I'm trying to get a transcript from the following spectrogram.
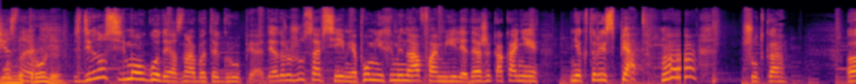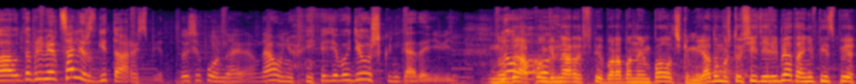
честно, Мумитроли? с 97 года я знаю об этой группе. Я дружу со всеми. Я помню их имена, фамилии, даже как они некоторые спят. Шутка. А, вот, например, Цалер с гитарой спит. До сих пор, наверное, да, у него его девушку никогда не видел. Ну Но, да, Понгин, наверное, спит барабанными палочками. Я думаю, что все эти ребята, они, в принципе,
